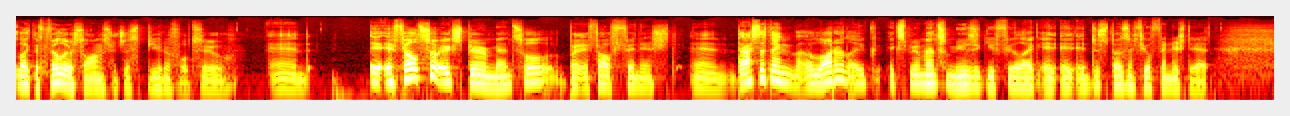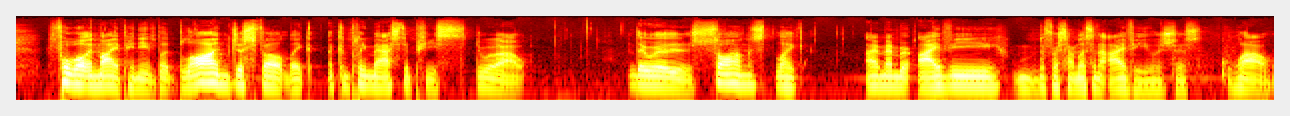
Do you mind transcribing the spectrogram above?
like the filler songs were just beautiful too, and it, it felt so experimental, but it felt finished. And that's the thing. A lot of like experimental music, you feel like it, it, it just doesn't feel finished yet. for well in my opinion, but Blonde just felt like a complete masterpiece throughout. There were songs like I remember Ivy the first time I listened to Ivy it was just wow.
